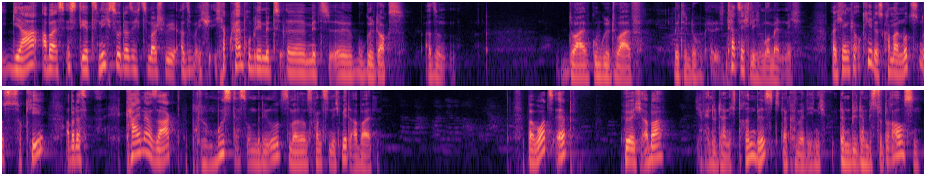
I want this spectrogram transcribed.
Ja, aber es ist jetzt nicht so, dass ich zum Beispiel, also ich, ich habe kein Problem mit, äh, mit äh, Google Docs, also Drive, Google Drive mit den Dokumenten. Tatsächlich im Moment nicht. Weil ich denke, okay, das kann man nutzen, das ist okay, aber das, keiner sagt, boah, du musst das unbedingt nutzen, weil sonst kannst du nicht mitarbeiten. Bei WhatsApp höre ich aber, ja, wenn du da nicht drin bist, dann können wir dich nicht, dann, dann bist du draußen.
